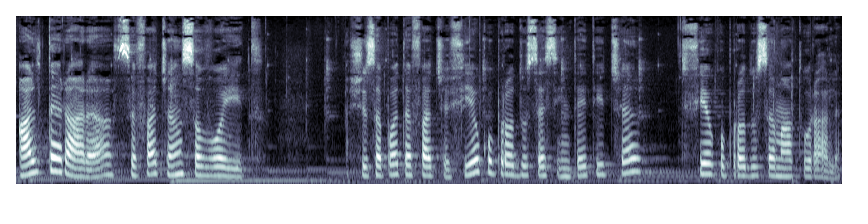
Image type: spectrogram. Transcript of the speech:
Alterarea se face însă voit și se poate face fie cu produse sintetice, fie cu produse naturale.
